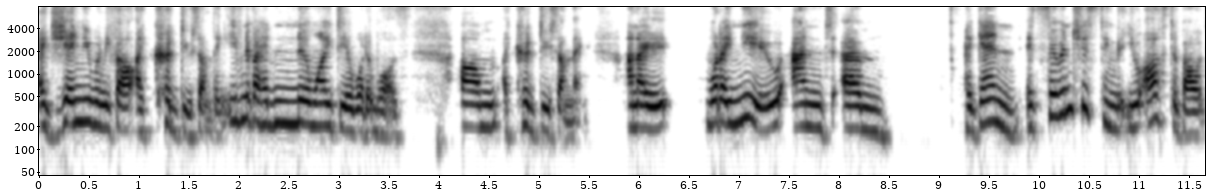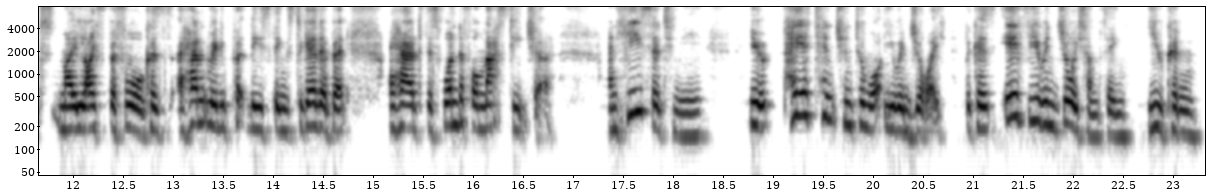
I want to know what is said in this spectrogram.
I genuinely felt I could do something, even if I had no idea what it was. Um, I could do something. And I, what I knew, and um, again, it's so interesting that you asked about my life before, because I hadn't really put these things together, but I had this wonderful maths teacher, and he said to me, you pay attention to what you enjoy, because if you enjoy something, you can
